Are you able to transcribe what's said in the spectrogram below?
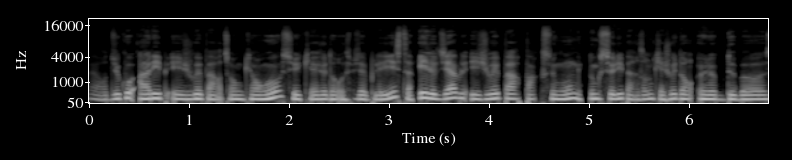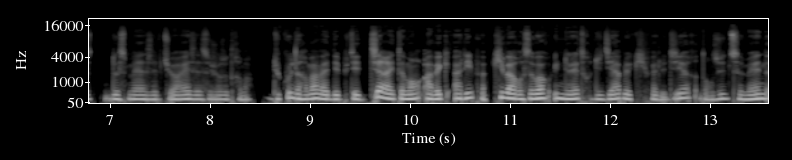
Alors du coup, Alip est joué par Jang Kyung-ho, celui qui a joué dans Hospital Playlist, et le diable est joué par Park Seung-hong, donc celui par exemple qui a joué dans Unlock the Boss, The Smash Left Your Eyes, et ce genre de drama. Du coup, le drama va débuter directement avec Alip, qui va recevoir une lettre du diable qui va lui dire dans une semaine,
